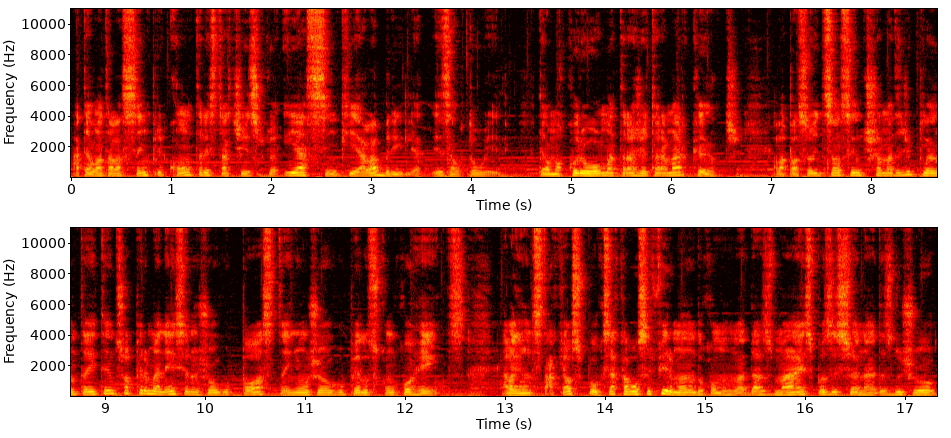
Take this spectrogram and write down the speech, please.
A Thelma estava sempre contra a estatística e é assim que ela brilha, exaltou ele. Thelma coroou uma trajetória marcante. Ela passou a edição sendo chamada de planta e tendo sua permanência no jogo posta em um jogo pelos concorrentes. Ela ganhou destaque aos poucos e acabou se firmando como uma das mais posicionadas do jogo.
